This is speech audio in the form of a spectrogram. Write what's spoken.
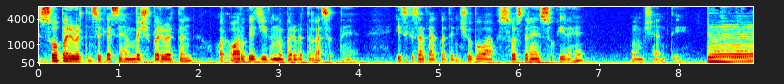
स्व परिवर्तन से कैसे हम विश्व परिवर्तन और और के जीवन में परिवर्तन ला सकते हैं। इसके साथ आपका दिन शुभ हो, आप स्वस्थ रहें, सुखी रहें। ओम शांति।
